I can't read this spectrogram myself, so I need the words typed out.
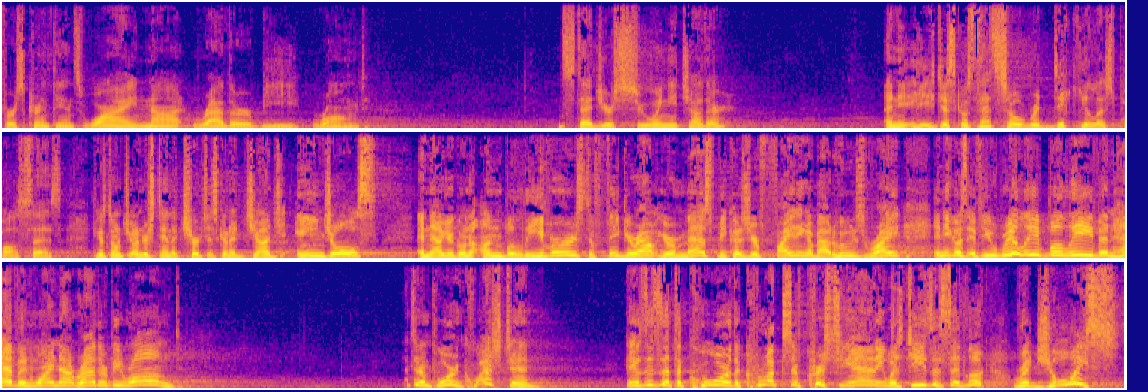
1 Corinthians, why not rather be wronged? Instead, you're suing each other? And he, he just goes, That's so ridiculous, Paul says. He goes, Don't you understand the church is going to judge angels? And now you're going to unbelievers to figure out your mess because you're fighting about who's right. And he goes, If you really believe in heaven, why not rather be wronged? That's an important question. He goes, This is at the core, the crux of Christianity was Jesus said, Look, rejoice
